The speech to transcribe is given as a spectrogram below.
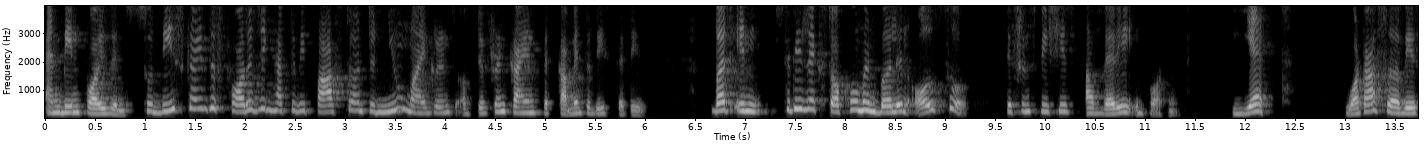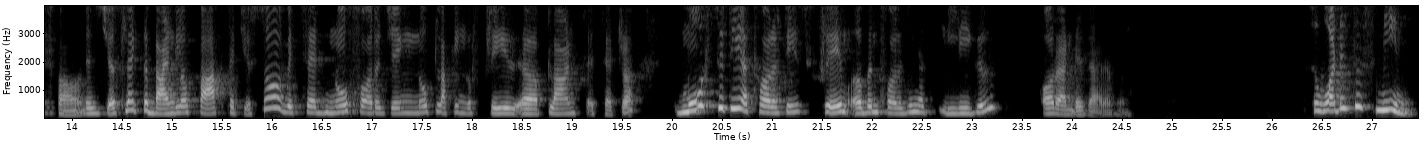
and been poisoned. So these kinds of foraging have to be passed on to new migrants of different kinds that come into these cities. But in cities like Stockholm and Berlin, also different species are very important. Yet, what our surveys found is just like the Bangalore park that you saw, which said no foraging, no plucking of trees, uh, plants, etc. Most city authorities frame urban foraging as illegal or undesirable. So what does this mean?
